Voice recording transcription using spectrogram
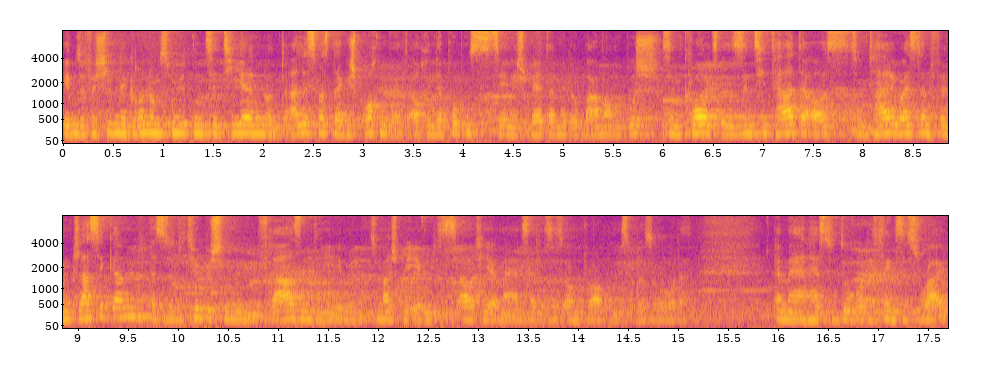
ebenso verschiedene Gründungsmythen zitieren und alles, was da gesprochen wird, auch in der Puppenszene später mit Obama und Bush, sind Quotes, also sind Zitate aus zum Teil Westernfilm-Klassikern, also die typischen Phrasen, die eben zum Beispiel eben dieses Out here, man has his own problems oder so, oder a man has to do what he thinks is right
